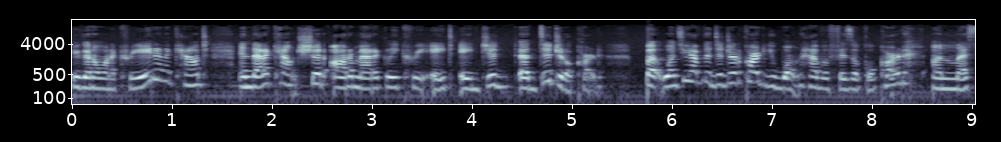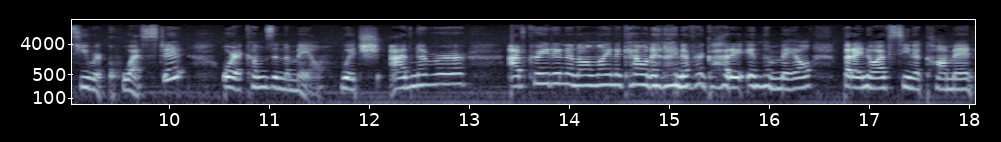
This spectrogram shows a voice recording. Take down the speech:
you're going to want to create an account and that account should automatically create a, a digital card. But once you have the digital card, you won't have a physical card unless you request it or it comes in the mail, which I've never I've created an online account and I never got it in the mail, but I know I've seen a comment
